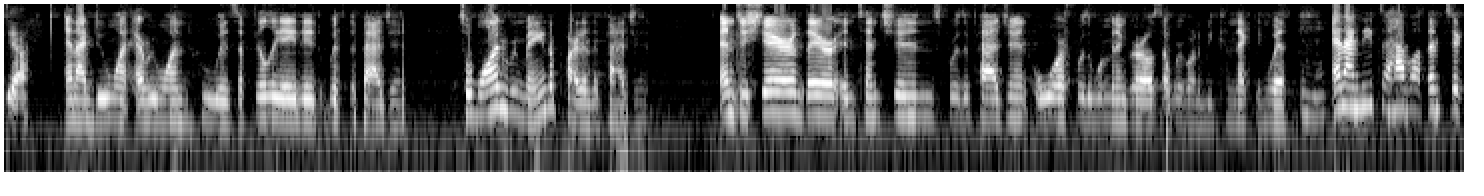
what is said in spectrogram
Yeah. and I do want everyone who is affiliated with the pageant to one remain a part of the pageant and to share their intentions for the pageant or for the women and girls that we're going to be connecting with. Mhm. And I need to have authentic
